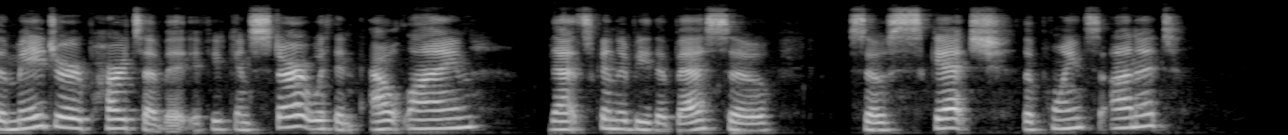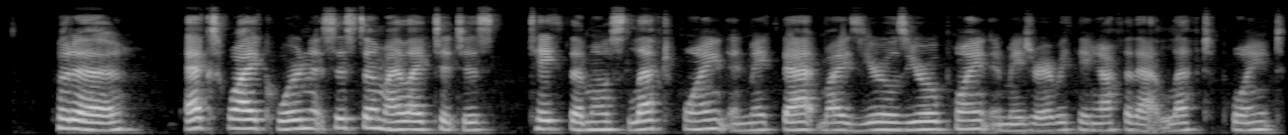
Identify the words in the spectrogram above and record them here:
the major parts of it. If you can start with an outline, that's going to be the best. So, so sketch the points on it. Put a XY coordinate system. I like to just take the most left point and make that my zero zero point and measure everything off of that left point.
